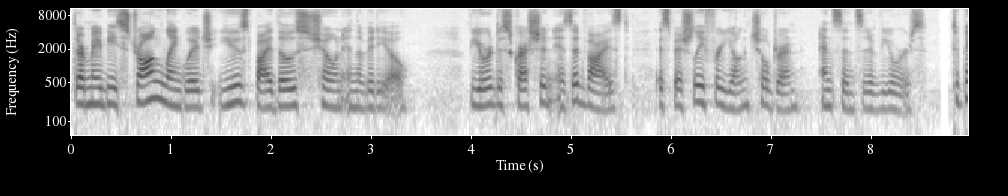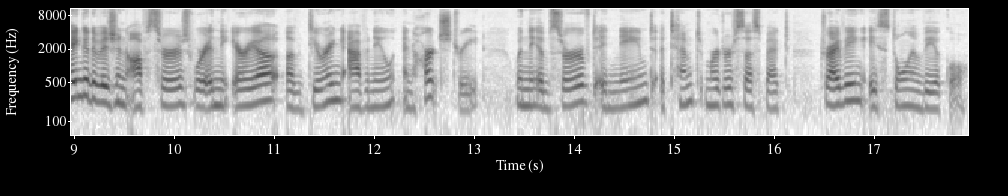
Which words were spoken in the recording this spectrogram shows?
there may be strong language used by those shown in the video. Viewer discretion is advised, especially for young children and sensitive viewers. Topanga Division officers were in the area of Deering Avenue and Hart Street when they observed a named attempt murder suspect driving a stolen vehicle.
